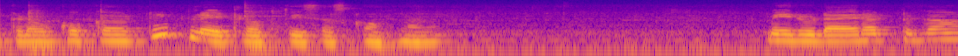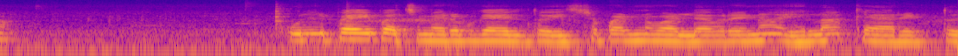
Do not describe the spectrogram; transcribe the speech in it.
ఇక్కడ ఒక్కొక్కటి ప్లేట్లోకి తీసేసుకుంటున్నాను. మీరు డైరెక్ట్గా ఉల్లిపాయ పచ్చిమిరపకాయలతో ఇష్టపడిన వాళ్ళు ఎవరైనా ఇలా క్యారెట్తో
